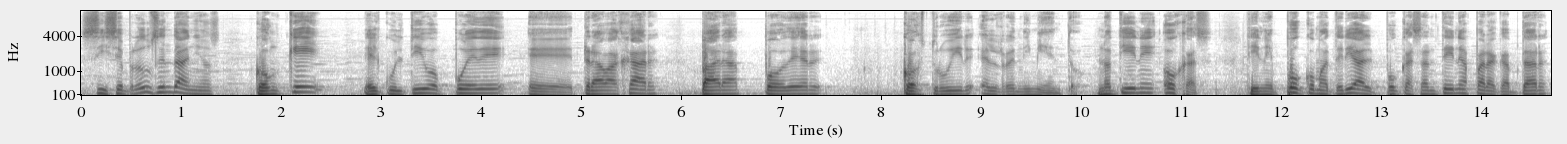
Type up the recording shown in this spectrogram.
si se producen daños, ¿con qué el cultivo puede eh, trabajar para poder construir el rendimiento? No tiene hojas, tiene poco material, pocas antenas para captar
